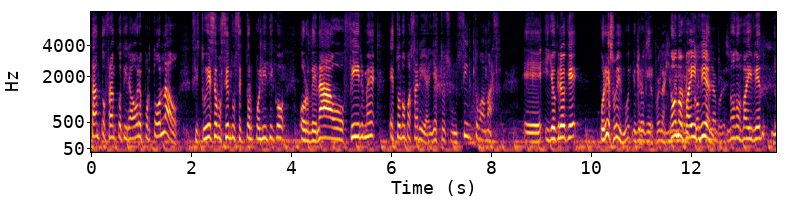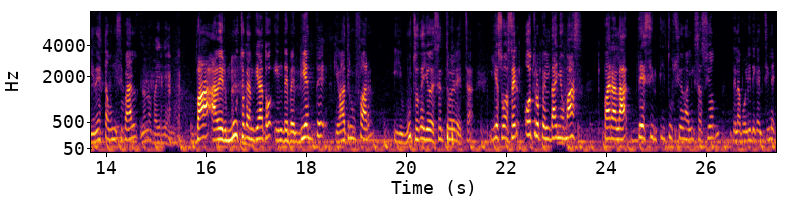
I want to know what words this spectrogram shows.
tantos francotiradores por todos lados. Si estuviésemos siendo un sector político ordenado, firme, esto no pasaría y esto es un síntoma más. Eh, y yo creo que por eso mismo, yo creo que no nos va a ir bien, no nos va a ir bien ni en esta municipal, No nos va a ir bien. va a haber muchos candidatos independientes que va a triunfar y muchos de ellos de centro derecha y eso va a ser otro peldaño más para la desinstitucionalización de la política en Chile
